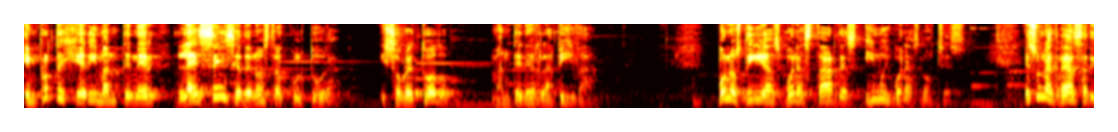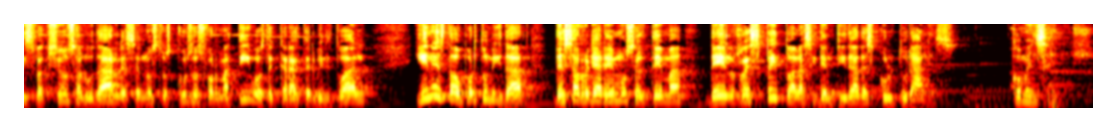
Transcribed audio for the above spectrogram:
en proteger y mantener la esencia de nuestra cultura y sobre todo mantenerla viva. Buenos días, buenas tardes y muy buenas noches. Es una gran satisfacción saludarles en nuestros cursos formativos de carácter virtual y en esta oportunidad desarrollaremos el tema del respeto a las identidades culturales. Comencemos.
